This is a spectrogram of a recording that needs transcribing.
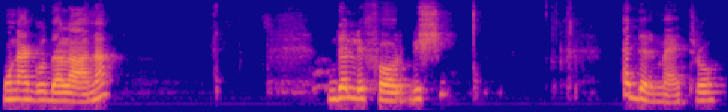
un ago da lana delle forbici e del metro.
